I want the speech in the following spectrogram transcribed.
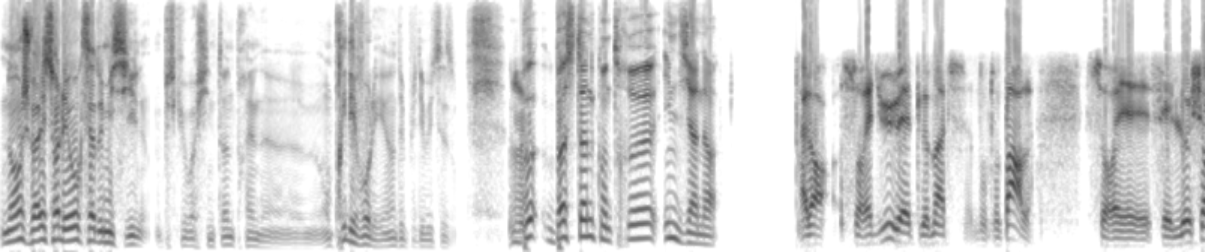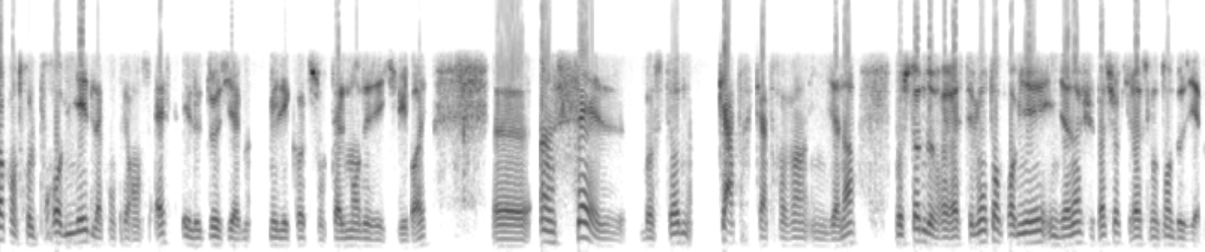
Non, je vais aller sur les Hawks à domicile, puisque Washington prennent, euh, ont pris des volets hein, depuis le début de saison. Bo- Boston contre Indiana. Alors, ça aurait dû être le match dont on parle. C'est le choc entre le premier de la conférence Est et le deuxième. Mais les cotes sont tellement déséquilibrées. Euh, 1,16 Boston, 4,80 Indiana. Boston devrait rester longtemps premier. Indiana, je suis pas sûr qu'il reste longtemps deuxième.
